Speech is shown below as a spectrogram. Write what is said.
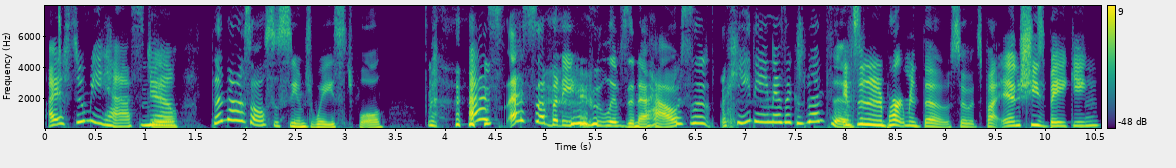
I assume he has to. Yeah. Then that also seems wasteful. As as somebody who lives in a house, uh, heating is expensive. It's in an apartment though, so it's fine. And she's baking,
